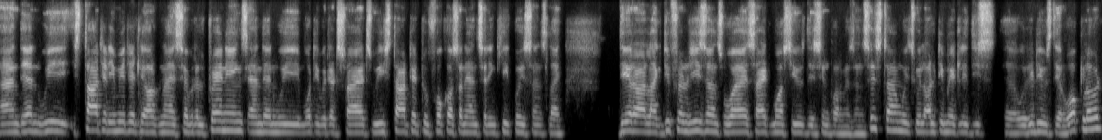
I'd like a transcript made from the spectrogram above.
And then we started immediately organize several trainings and then we motivated sites. We started to focus on answering key questions like there are like different reasons why site must use this information system, which will ultimately this uh, will reduce their workload.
